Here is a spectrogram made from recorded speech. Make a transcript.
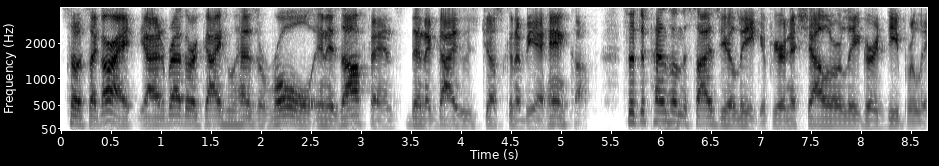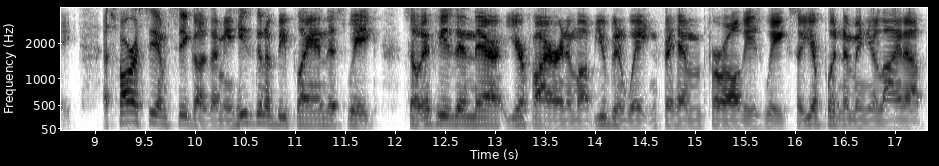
So it's like, all right, yeah, I'd rather a guy who has a role in his offense than a guy who's just going to be a handcuff. So it depends right. on the size of your league. If you're in a shallower league or a deeper league. As far as CMC goes, I mean, he's going to be playing this week. So if he's in there, you're firing him up. You've been waiting for him for all these weeks, so you're putting him in your lineup.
